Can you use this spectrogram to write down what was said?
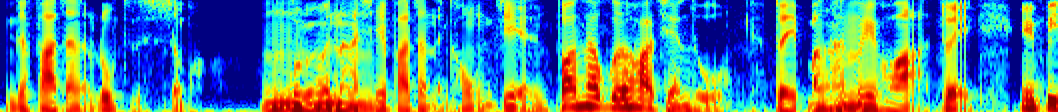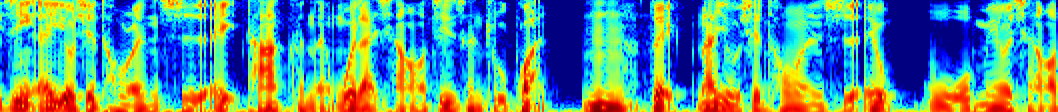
你的发展的路子是什么？嗯我们有哪些发展的空间？帮他规划前途？对，帮他规划。对，因为毕竟，哎、有些同仁是，哎、他可能未来想要晋升主管，嗯，对，那有些同仁是，哎、我没有想要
